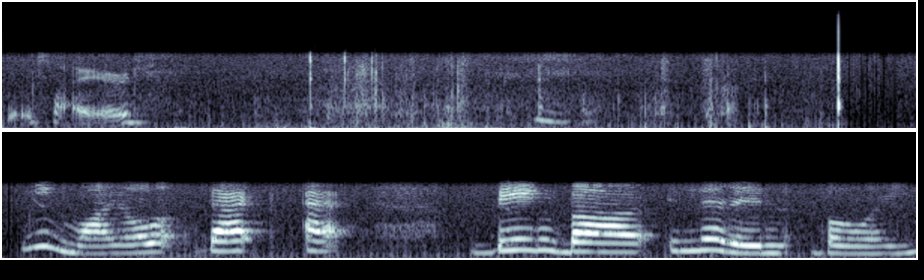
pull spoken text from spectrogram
So tired. Meanwhile, back at Bing Bar 11 Boy.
